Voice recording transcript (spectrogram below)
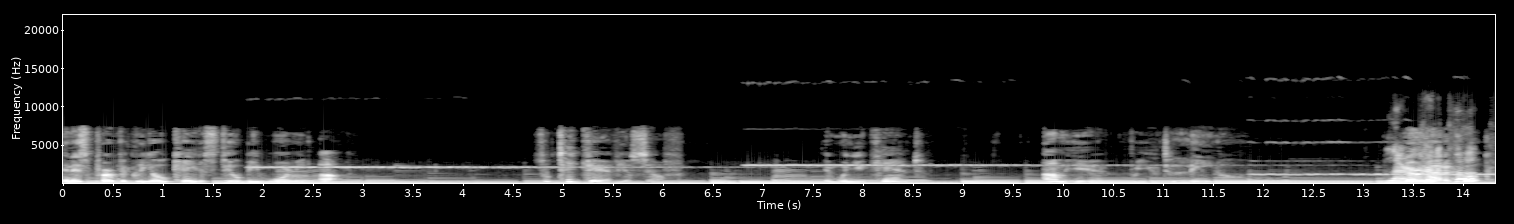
and it's perfectly okay to still be warming up. So take care of yourself. And when you can't, I'm here for you to lean on. Learn, Learn how, how, to cook. cook.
